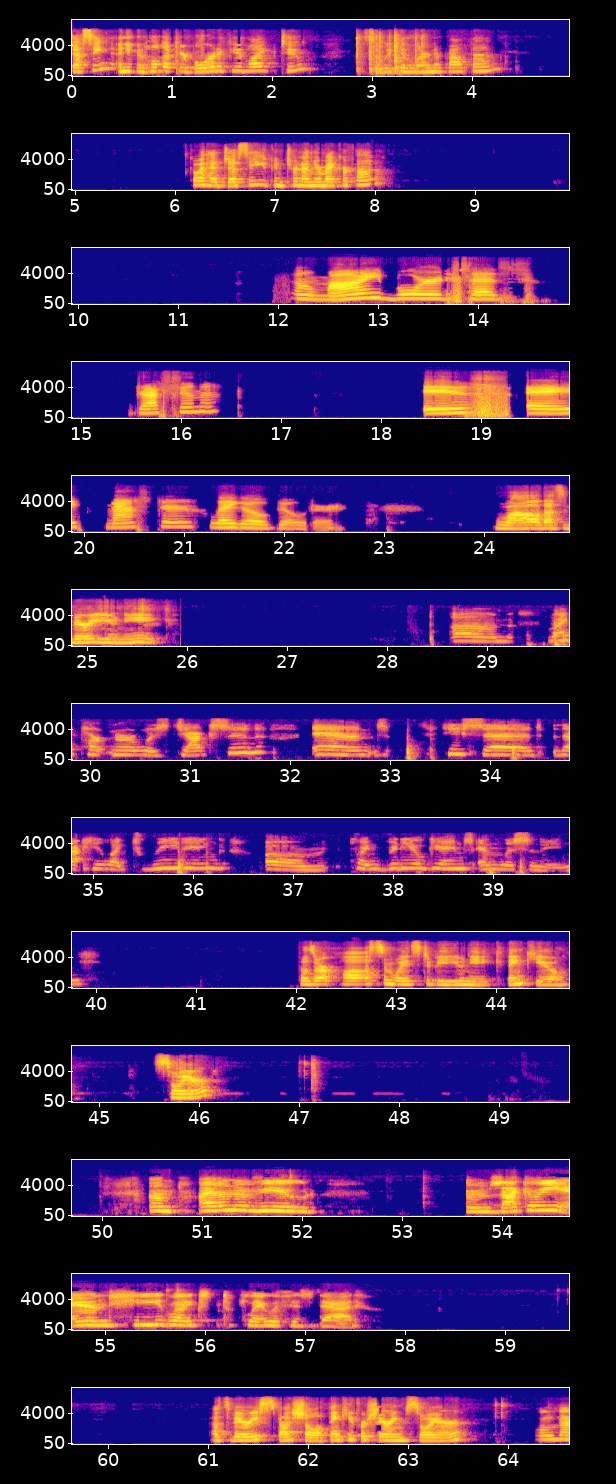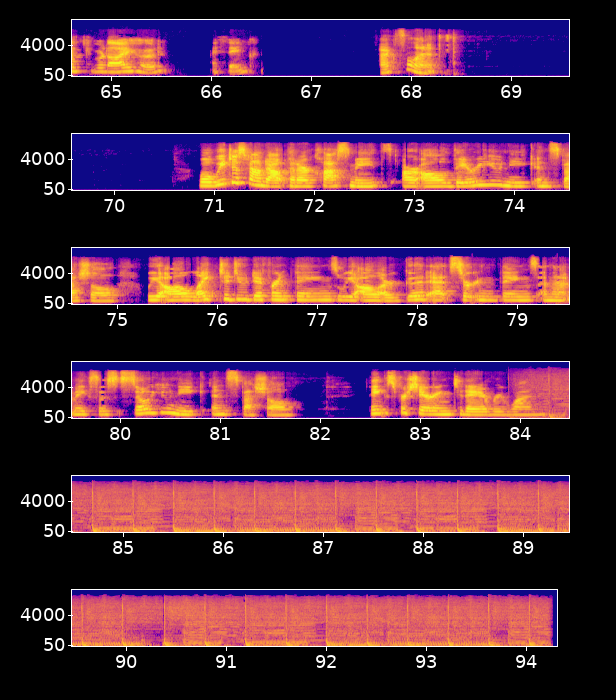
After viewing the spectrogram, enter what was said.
Jesse, and you can hold up your board if you'd like to, so we can learn about them. Go ahead, Jesse, you can turn on your microphone. So my board says Jackson is a master Lego builder. Wow, that's very unique. Um, my partner was Jackson, and he said that he liked reading, um, playing video games, and listening. Those are awesome ways to be unique. Thank you. Sawyer? Um, I interviewed um, Zachary, and he likes to play with his dad. That's very special. Thank you for sharing, Sawyer. Well, that's what I heard, I think. Excellent. Well, we just found out that our classmates are all very unique and special. We all like to do different things. We all are good at certain things, and that makes us so unique and special. Thanks for sharing today, everyone.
